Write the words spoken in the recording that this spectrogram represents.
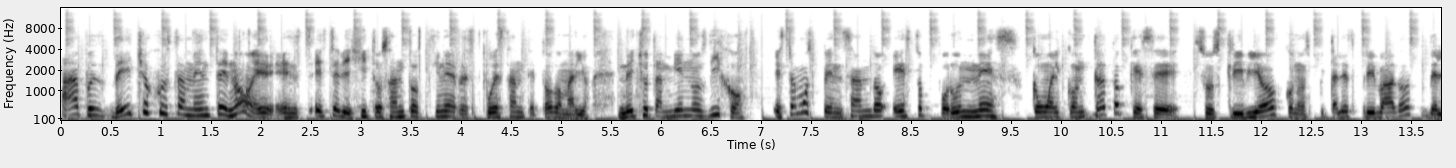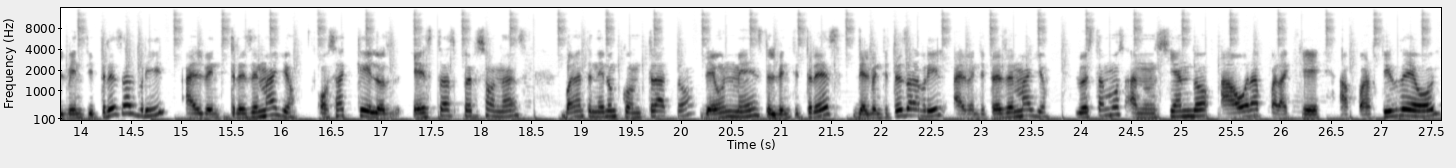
Ah, pues de hecho justamente no, eh, este viejito santo tiene respuesta ante todo, Mario. De hecho también nos dijo, estamos pensando esto por un mes, como el contrato que se suscribió con hospitales privados del 23 de abril al 23 de mayo. O sea que los, estas personas van a tener un contrato de un mes del 23, del 23 de abril al 23 de mayo. Lo estamos anunciando ahora para que a partir de hoy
